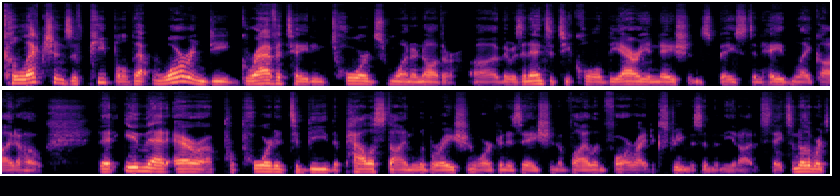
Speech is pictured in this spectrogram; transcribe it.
collections of people that were indeed gravitating towards one another. Uh, there was an entity called the Aryan Nations based in Hayden Lake, Idaho, that in that era purported to be the Palestine Liberation Organization of violent far right extremism in the United States. In other words,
